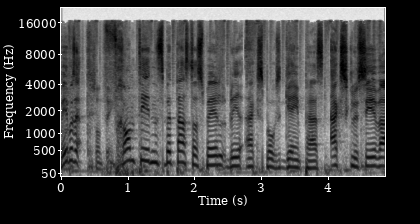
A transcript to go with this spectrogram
Vi får se. Framtidens Betesta-spill blir Xbox GamePass eksklusive.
